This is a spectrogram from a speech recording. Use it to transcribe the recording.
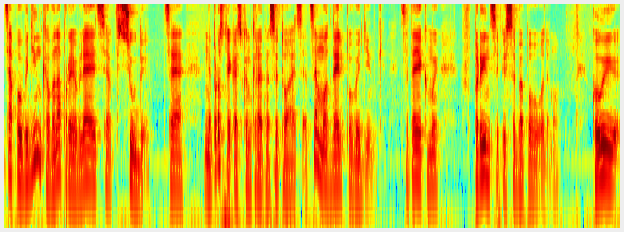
Ця поведінка вона проявляється всюди. Це не просто якась конкретна ситуація, це модель поведінки. Це те, як ми в принципі себе поводимо. Коли е,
